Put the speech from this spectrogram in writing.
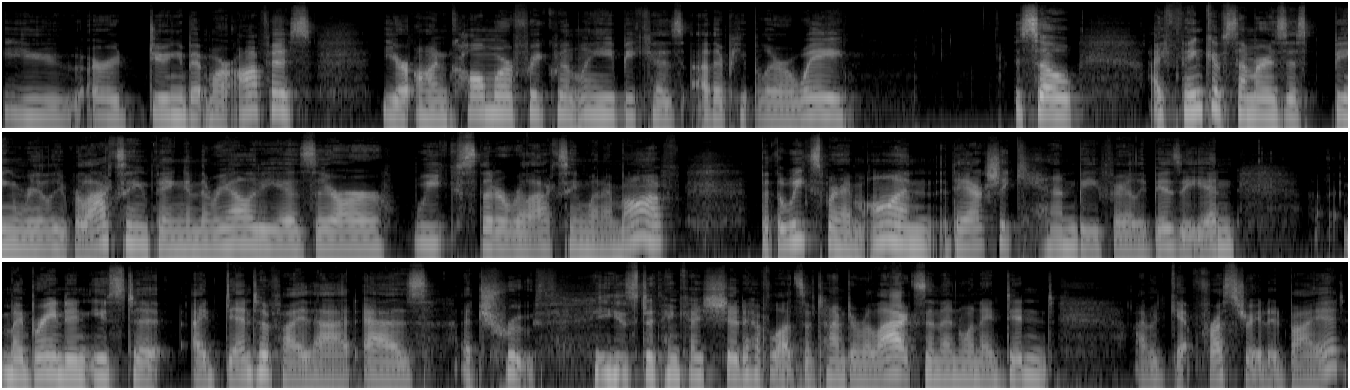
you are doing a bit more office, you're on call more frequently because other people are away. So I think of summer as this being really relaxing thing. And the reality is there are weeks that are relaxing when I'm off, but the weeks where I'm on, they actually can be fairly busy. And my brain didn't used to identify that as a truth. It used to think I should have lots of time to relax. And then when I didn't, I would get frustrated by it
